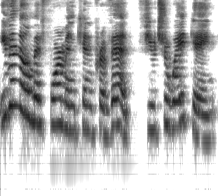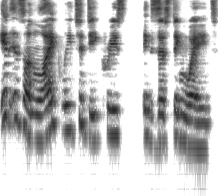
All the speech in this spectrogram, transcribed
even though metformin can prevent future weight gain, it is unlikely to decrease existing weight.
